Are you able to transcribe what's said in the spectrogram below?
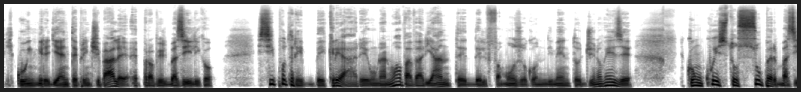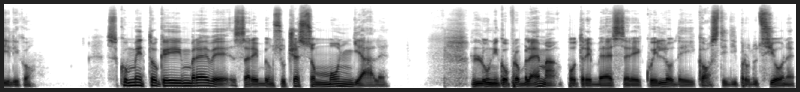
il cui ingrediente principale è proprio il basilico. Si potrebbe creare una nuova variante del famoso condimento genovese con questo super basilico. Scommetto che in breve sarebbe un successo mondiale. L'unico problema potrebbe essere quello dei costi di produzione.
